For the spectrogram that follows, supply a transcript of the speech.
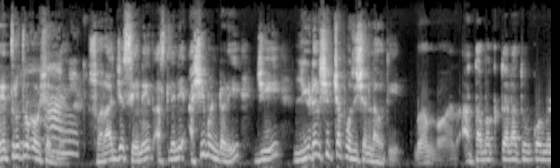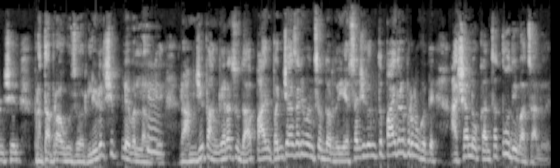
नेतृत्व कौशल्य. स्वराज्य सेनेत असलेली अशी मंडळी जी लिडरशिपच्या पोझिशनला होती. आता मग त्याला तू कोण म्हणशील? प्रतापराव गुजर लिडरशिप लेवलला होते. रामजी पांगेरा सुद्धा पाच पंचहजारी मनसबदार होते. यशाची गंग तर पायदळ प्रमुख होते. अशा लोकांचा तो दिवा चालू आहे.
